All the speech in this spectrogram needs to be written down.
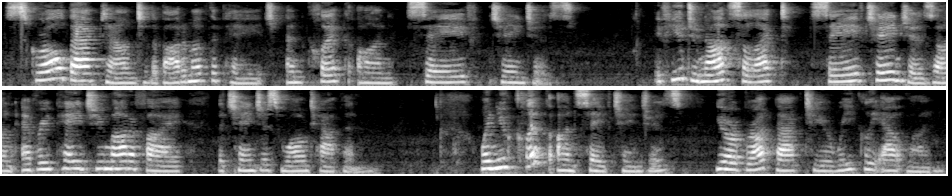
Scroll back down to the bottom of the page and click on Save Changes. If you do not select Save Changes on every page you modify, the changes won't happen. When you click on Save Changes, you are brought back to your weekly outline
